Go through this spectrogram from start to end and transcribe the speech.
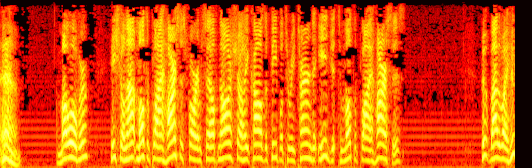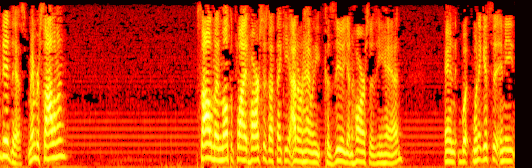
Moreover, he shall not multiply horses for himself, nor shall he cause the people to return to Egypt to multiply horses. Who, by the way, who did this? Remember Solomon? Solomon multiplied horses. I think he, I don't know how many gazillion horses he had. And but when it gets to, and he,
